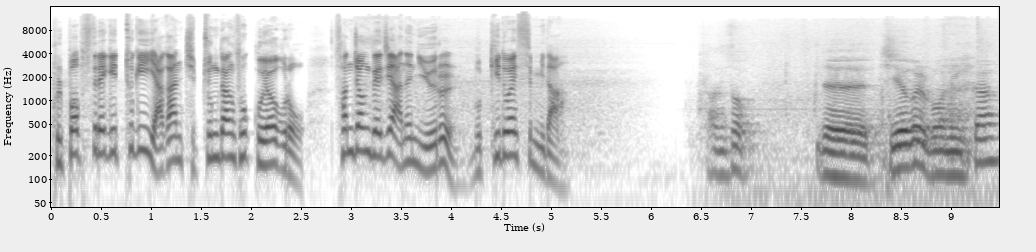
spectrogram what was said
불법 쓰레기 투기 야간 집중 단속 구역으로 선정되지 않은 이유를 묻기도 했습니다. 단속 이제 지역을 보니까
